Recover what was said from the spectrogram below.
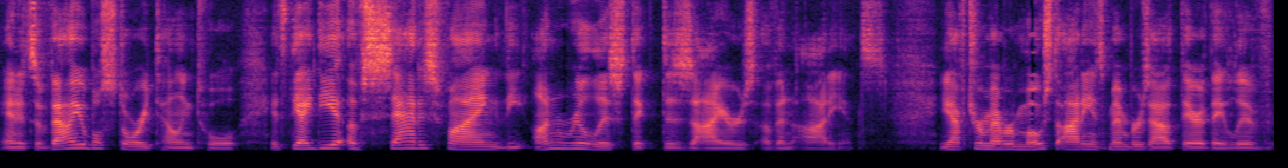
And it's a valuable storytelling tool. It's the idea of satisfying satisfying the unrealistic desires of an audience. You have to remember most audience members out there, they live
